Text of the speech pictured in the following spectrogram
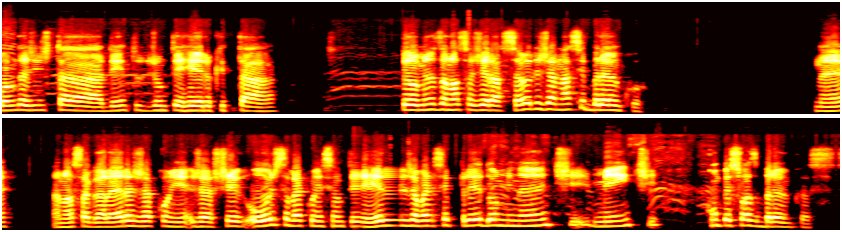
Quando a gente está dentro de um terreiro que está, pelo menos da nossa geração, ele já nasce branco né? A nossa galera já conhece, já chega. Hoje você vai conhecer um terreiro, ele já vai ser predominantemente com pessoas brancas.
